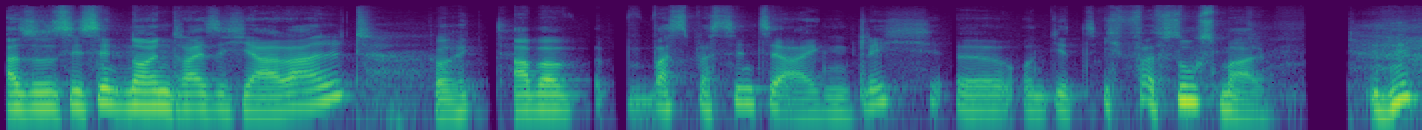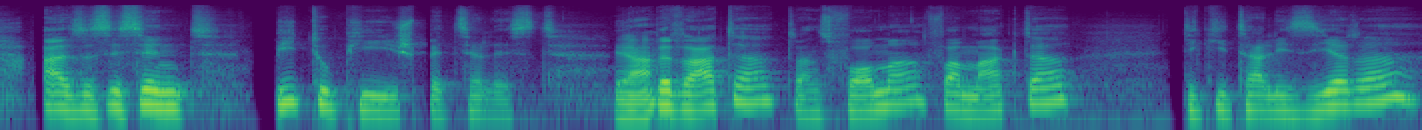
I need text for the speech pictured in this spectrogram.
also Sie sind 39 Jahre alt. Korrekt. Aber was, was sind Sie eigentlich? Äh, und jetzt, ich versuche es mal. Mhm. Also Sie sind B2P-Spezialist, ja. Berater, Transformer, Vermarkter, Digitalisierer,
